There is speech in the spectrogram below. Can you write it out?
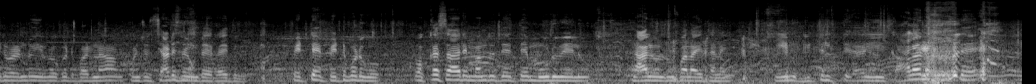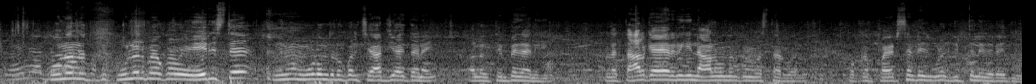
ఇరవై రెండు ఇరవై ఒకటి పడినా కొంచెం సాటిస్ఫై ఉంటాయి రైతులు. పెట్టే పెట్టుబడుగు ఒక్కసారి మందు తెస్తే మూడు వేలు నాలుగు వేల రూపాయలు అవుతున్నాయి. ఏం గిట్టెలు ఈ కాలాన్ని చూస్తే కూలీలు కూలీలపై ఒక ఏరిస్తే మినిమం మూడు వందల రూపాయలు ఛార్జ్ అవుతున్నాయి. వాళ్ళకి తెంపేదానికి. వాళ్ళ తాలకాయానికి నాలుగు వందల రూపాయలు వస్తారు వాళ్ళు. ఒక పర్సెంటేజ్ కూడా గిట్టలేదు రైతులు.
